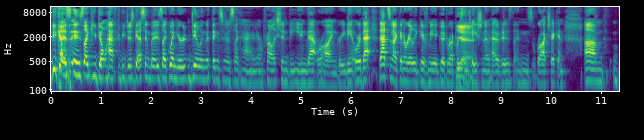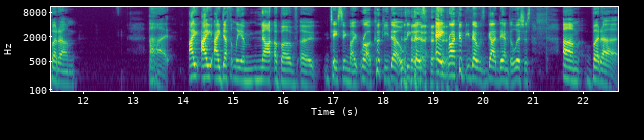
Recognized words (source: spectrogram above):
because it's like you don't have to be just guessing, but it's like when you're dealing with things it's like "All right, I probably shouldn't be eating that raw ingredient or that that's not going to really give me a good representation of how it is in raw chicken. Um, but um, uh. I, I, I definitely am not above uh, tasting my raw cookie dough because hey, raw cookie dough is goddamn delicious. Um, but uh,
